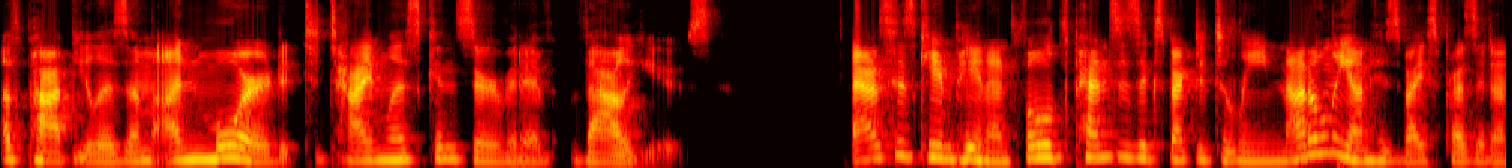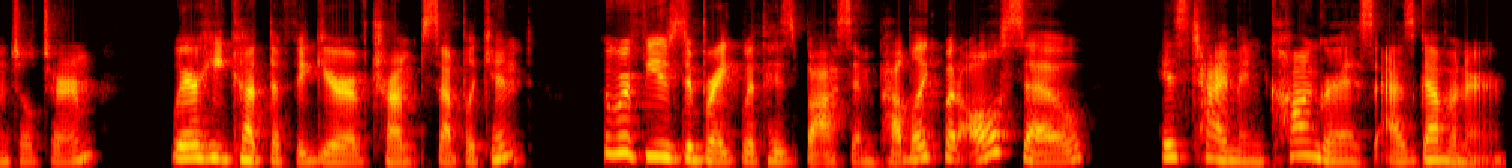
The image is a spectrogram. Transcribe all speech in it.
of populism unmoored to timeless conservative values. As his campaign unfolds, Pence is expected to lean not only on his vice presidential term, where he cut the figure of Trump's supplicant, who refused to break with his boss in public, but also his time in Congress as governor.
